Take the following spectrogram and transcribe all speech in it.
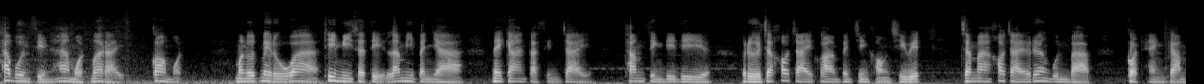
ถ้าบุญศีลห้าหมดเมื่อไหร่ ก็หมด มนุษย์ไม่รู้ว่าที่มีสติและมีปัญญาในการตัดสินใจทำสิ่งดี ๆ หรือจะเข้าใจความเป็นจริงของชีวิต จะมาเข้าใจเรื่องบุญบาปกฎแห่งกรรม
